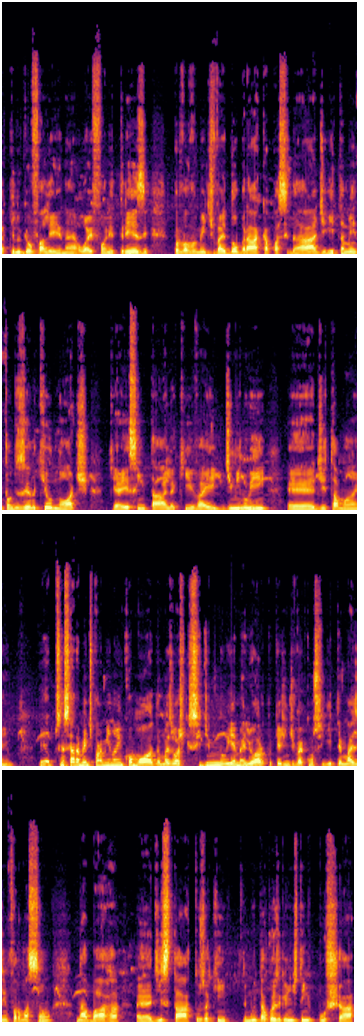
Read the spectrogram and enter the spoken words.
aquilo que eu falei, né? O iPhone 13 provavelmente vai dobrar a capacidade e também estão dizendo que o Notch, que é esse entalhe aqui, vai diminuir é, de tamanho. Eu, sinceramente, para mim não incomoda, mas eu acho que se diminuir é melhor porque a gente vai conseguir ter mais informação na barra é, de status aqui. Tem muita coisa que a gente tem que puxar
